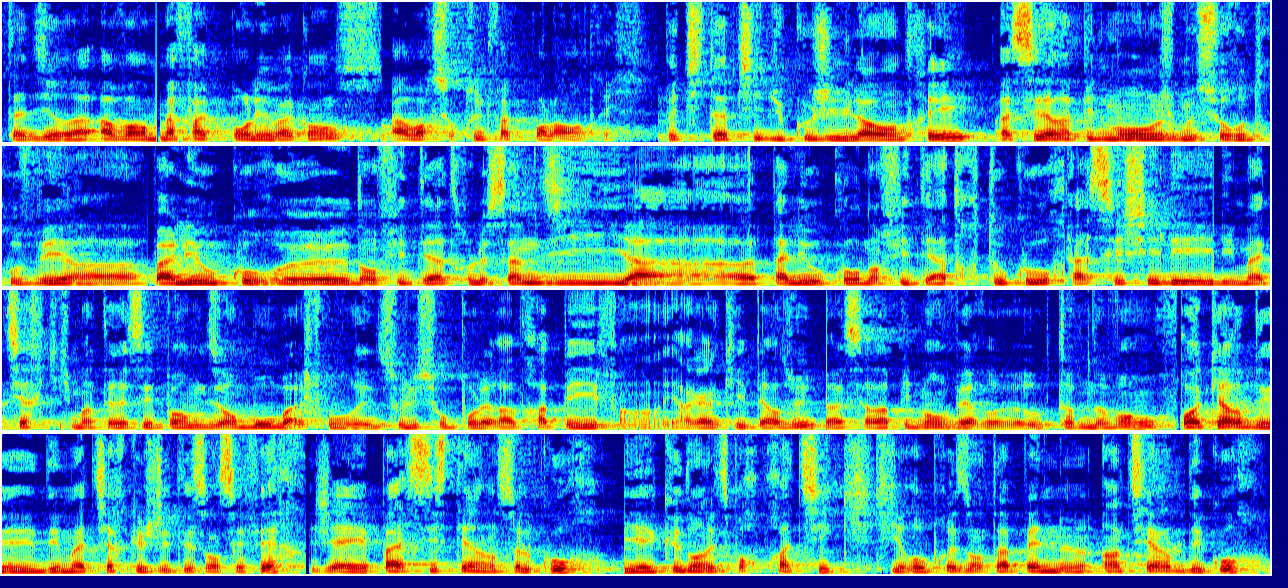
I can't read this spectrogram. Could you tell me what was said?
c'est-à-dire avoir ma fac pour les vacances, avoir surtout une fac pour la rentrée. Petit à petit, du coup, j'ai eu la rentrée. Assez rapidement, je me suis retrouvé à pas aller au cours euh, d'amphithéâtre le samedi, à pas aller au cours d'amphithéâtre tout court, à sécher les, les matières qui m'intéressaient pas en me disant bon bah je trouverai une solution pour les rattraper. Enfin, il y a rien qui est perdu. Assez rapidement, vers euh, octobre-novembre, trois quarts des, matières que j'étais censé faire, j'avais pas assisté à un seul cours. Il y avait que dans les sports pratiques, qui représentent à peine un tiers des cours.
